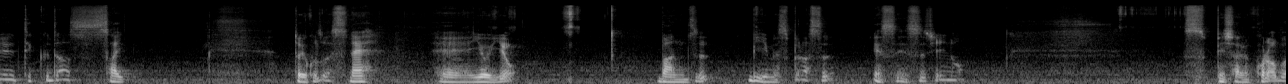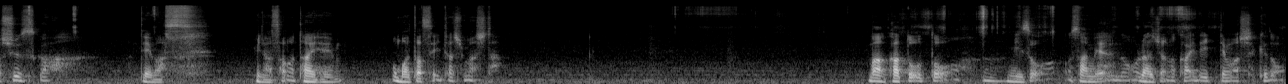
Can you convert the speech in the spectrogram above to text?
えてください。ということですね、えー、いよいよバンズビームスプラス SSG のスペシャルコラボシューズが出ます。皆様大変お待たせいたしました。まあ加藤と溝サミュエルのラジオの回で言ってましたけど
